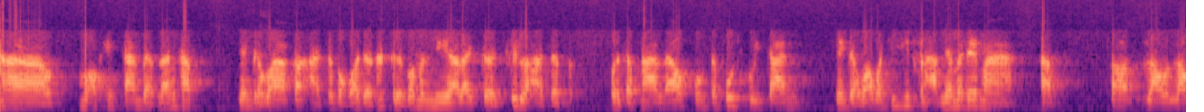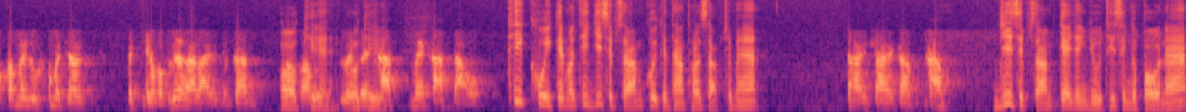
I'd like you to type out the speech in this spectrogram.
อ่าบอกเหตุการณ์แบบนั้นครับเพียงแต่ว่าก็อาจจะบอกว่าเดี๋ยวถ้าเกิดว่ามันมีอะไรเกิดขึ้นเราอาจจะเปิดสภาแล้วคงจะพูดคุยกันเพียงแต่ว่าวันที่ยี่สามเนี่ยไม่ได้มาครับ ก็เราเราก็ไม่รู้ว่ามันจะจะเกี่ยวกับเรื่องอะไรเหมือนกันโอเคราก็เลยโอไม่เคคาดไม่คาดเดาที่คุยกันวันที่ 23 คุยกันทางโทรศัพท์ใช่ไหมฮะใช่ใช่ครับครับ 23 แกยังอยู่ที่สิงคโปร์นะฮะ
